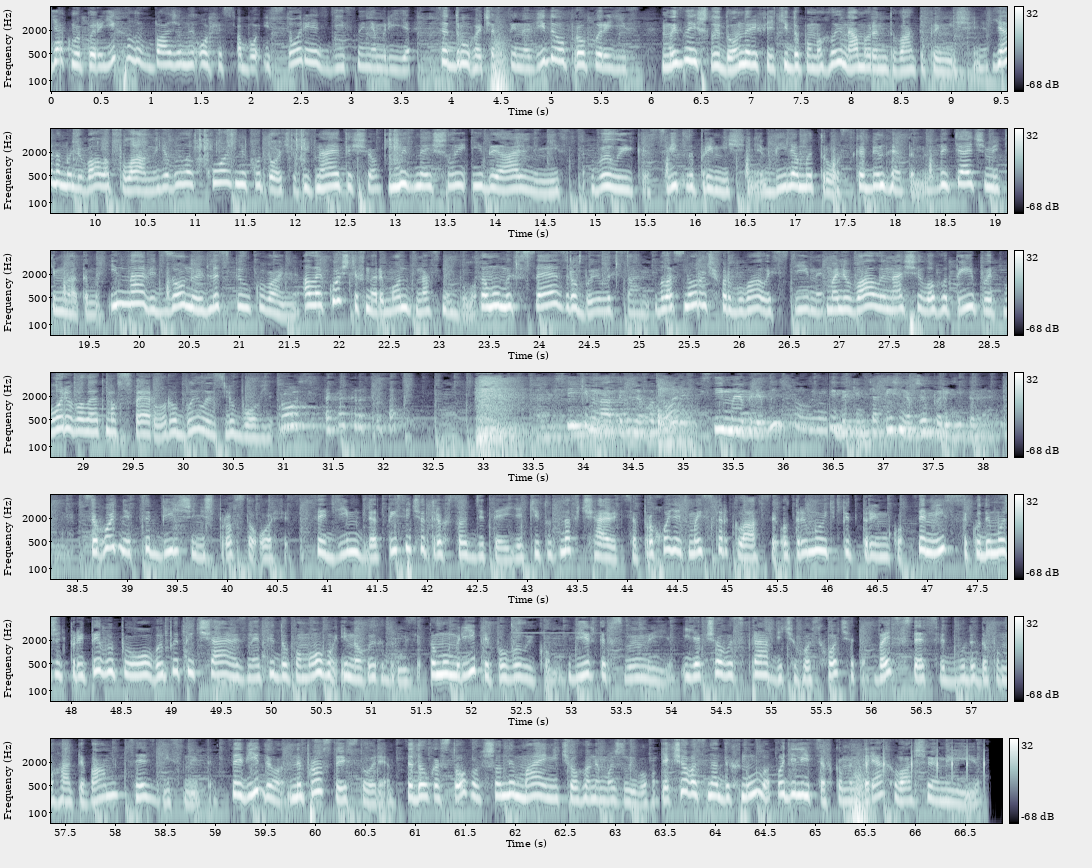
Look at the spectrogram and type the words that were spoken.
Як ми переїхали в бажаний офіс або історія здійснення мрії. Це друга частина відео про переїзд. Ми знайшли донорів, які допомогли нам орендувати приміщення. Я намалювала план, уявила кожний куточок. І знаєте що? Ми знайшли ідеальне місце, велике, світле приміщення біля метро з кабінетами, з дитячими кімнатами і навіть зоною для спілкування. Але коштів на ремонт в нас не було. Тому ми все зробили самі. Власноруч фарбували стіни, малювали наші логотипи, творювали атмосферу, робили з любов'ю. Просто така красота. Всі кімнати вже готові, всі меблі виставлені і до кінця тижня вже переїдемо. Сьогодні це більше ніж просто офіс. Це дім для 1300 дітей, які тут навчаються, проходять майстер-класи, отримують підтримку. Це місце, куди можуть прийти ВПО, випити чаю, знайти допомогу і нових друзів. Тому мрійте по-великому, вірте в свою мрію. І якщо ви справді чогось хочете, весь всесвіт буде допомагати вам це здійснити. Це відео не просто історія, це доказ того, що немає нічого неможливого. Якщо вас надихнуло, поділіться в коментарях вашою мрією.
